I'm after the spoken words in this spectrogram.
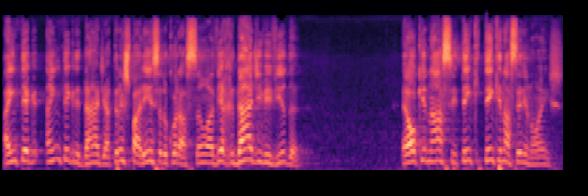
A, integ a integridade, a transparência do coração, a verdade vivida, é algo que nasce, tem que, tem que nascer em nós.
